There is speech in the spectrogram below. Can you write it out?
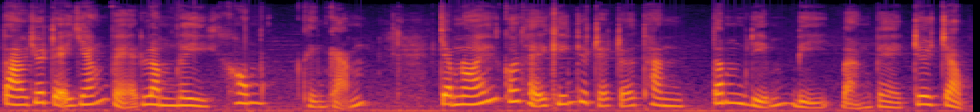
tạo cho trẻ dáng vẻ lâm ly, không thiện cảm. Chậm nói có thể khiến cho trẻ trở thành tâm điểm bị bạn bè trêu chọc,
